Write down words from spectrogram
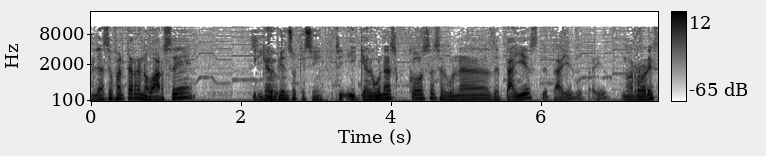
le hace falta renovarse. Y Sí, que yo pienso que sí. Sí, y que algunas cosas, algunos detalles, detalles, detalles, no errores,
